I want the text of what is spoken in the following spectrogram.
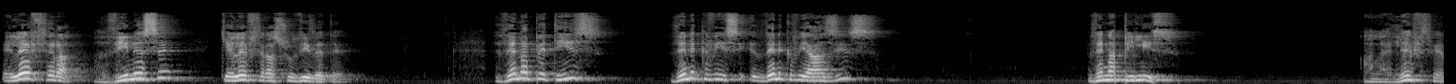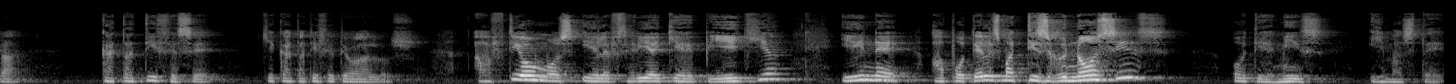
Ελεύθερα δίνεσαι και ελεύθερα σου δίδεται. Δεν απαιτείς, δεν, δεν εκβιάζεις, δεν απειλείς. Αλλά ελεύθερα κατατίθεσαι και κατατίθεται ο άλλος. Αυτή όμως η ελευθερία και επίοικια είναι αποτέλεσμα της γνώσης ότι εμείς είμαστε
